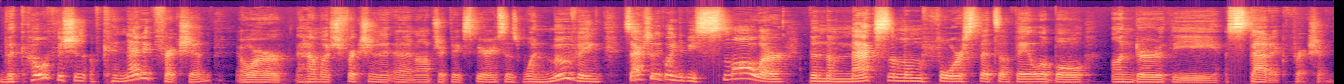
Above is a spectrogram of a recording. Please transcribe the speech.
the coefficient of kinetic friction, or how much friction an object experiences when moving, is actually going to be smaller than the maximum force that's available under the static friction.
